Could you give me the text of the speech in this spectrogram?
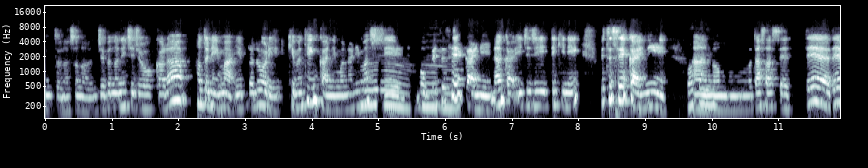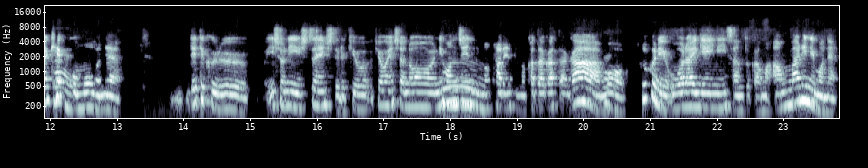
うんとその自分の日常から本当にまあ言った通り気分転換にもなりますし、うん、もう別世界に、なんか一時的に別世界にあの出させてで結構もうね、はい、出てくる一緒に出演してる共共演者の日本人のタレントの方々が、もう特にお笑い芸人さんとか、まあ、あんまりにもね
